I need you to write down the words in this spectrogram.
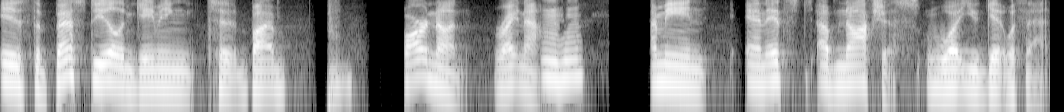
is the best deal in gaming to buy, bar none, right now. Mm-hmm. I mean, and it's obnoxious what you get with that.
